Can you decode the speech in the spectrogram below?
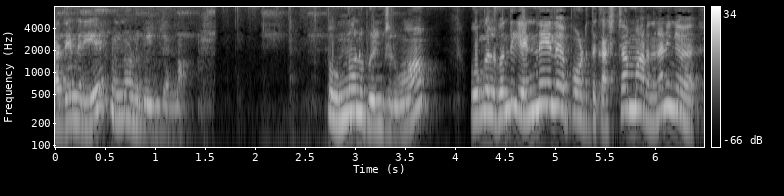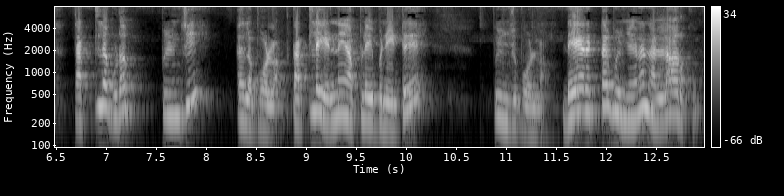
அதே மாதிரியே இன்னொன்று பிழிஞ்சிடலாம் இப்போ இன்னொன்று பிழிஞ்சிருவோம் உங்களுக்கு வந்து எண்ணெயில் போடுறது கஷ்டமாக இருந்ததுன்னா நீங்கள் தட்டில் கூட பிழிஞ்சு அதில் போடலாம். தட்டில் எண்ணெய் அப்ளை பண்ணிவிட்டு பிழிஞ்சு போடலாம். டைரெக்டாக பிழிஞ்சிங்கன்னா நல்லாயிருக்கும்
